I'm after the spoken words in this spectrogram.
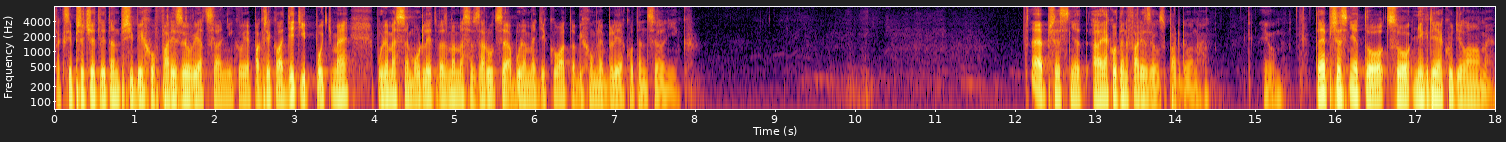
tak si přečetli ten příběh o farizeovi a celníkovi a pak řekla, děti, pojďme, budeme se modlit, vezmeme se za ruce a budeme děkovat, abychom nebyli jako ten celník. To je přesně, a jako ten farizeus, pardon. Jo. To je přesně to, co někdy jako děláme.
